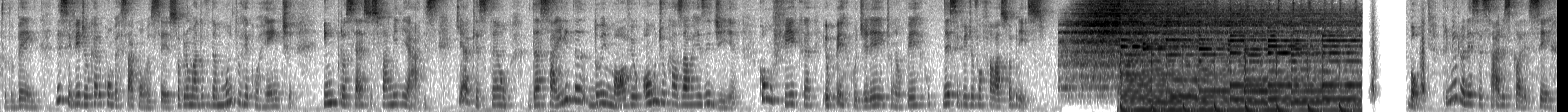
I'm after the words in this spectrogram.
tudo bem? Nesse vídeo eu quero conversar com você sobre uma dúvida muito recorrente em processos familiares, que é a questão da saída do imóvel onde o casal residia. Como fica? Eu perco o direito? Não perco? Nesse vídeo eu vou falar sobre isso. Primeiro é necessário esclarecer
